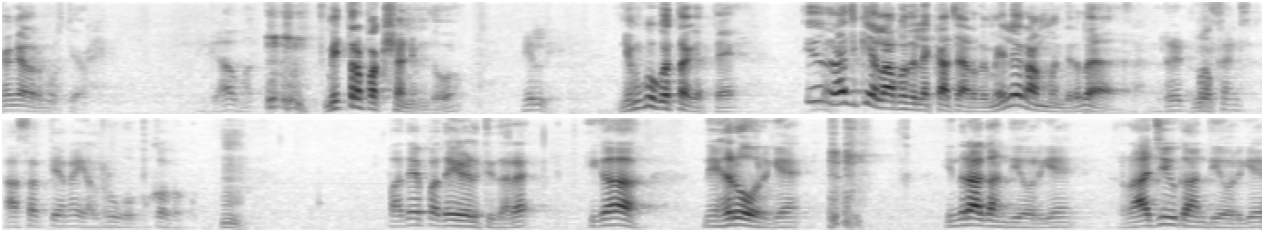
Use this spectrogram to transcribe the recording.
ಗಂಗಾಧರ ಮೂರ್ತಿ ಅವರೇ. ಈಗ ಮಿತ್ರ ಪಕ್ಷ ನಿಮ್ಮದು ಇಲ್ಲಿ ನಿಮಗೂ ಗೊತ್ತಾಗತ್ತೆ. ಇದು ರಾಜಕೀಯ ಲಾಭದ ಲೆಕ್ಕಾಚಾರದ ಮೇಲೆ ರಾಮ ಮಂದಿರದ ಹಂಡ್ರೆಡ್ ಪರ್ಸೆಂಟ್ ಆ ಸತ್ಯನ ಎಲ್ಲರೂ ಒಪ್ಕೋಬೇಕು ಪದೇ ಪದೇ ಹೇಳ್ತಿದ್ದಾರೆ. ಈಗ ನೆಹರು ಅವರಿಗೆ ಇಂದಿರಾ ಗಾಂಧಿ ಅವರಿಗೆ ರಾಜೀವ್ ಗಾಂಧಿ ಅವ್ರಿಗೆ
